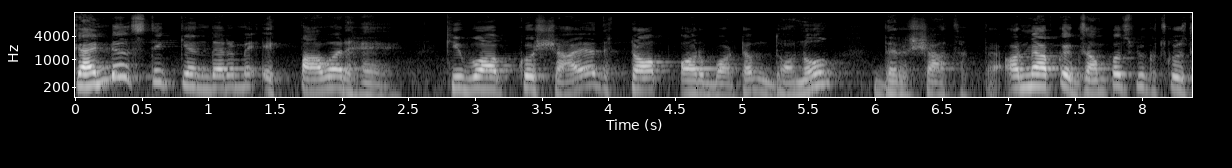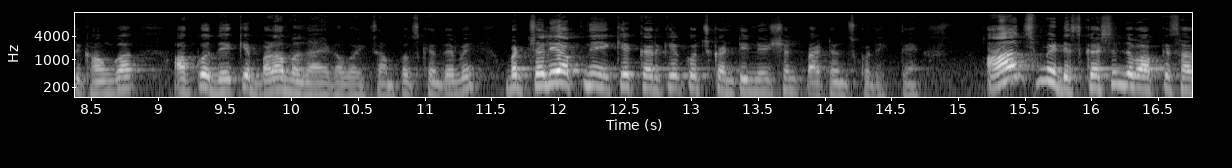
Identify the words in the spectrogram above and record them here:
कैंडल स्टिक के अंदर में एक पावर है कि वो आपको शायद टॉप और बॉटम दोनों दर्शा सकता है। और मैं आपको एग्जांपल्स भी कुछ कुछ दिखाऊँगा। आपको देख के बड़ा मज़ा आएगा वो एग्जांपल्स के अंदर में। बट चलिए अपने एक एक करके कुछ कंटिन्यूशन पैटर्न्स को देखते हैं। आज मैं डिस्कशन जब आपके साथ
